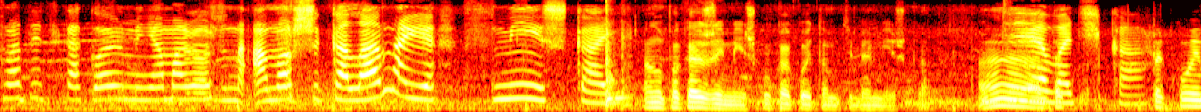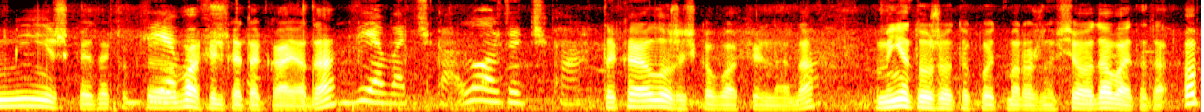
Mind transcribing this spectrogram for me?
Смотрите, какое у меня мороженое. Оно шоколадное с мишкой. А ну покажи Мишку, какой там у тебя Мишка. А, так- Девочка. такой Мишка, это как э, Девочка. вафелька такая, да? Девочка. Ложечка. Такая ложечка вафельная, да? У меня тоже вот такое вот мороженое. Все, давай тогда. Оп,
